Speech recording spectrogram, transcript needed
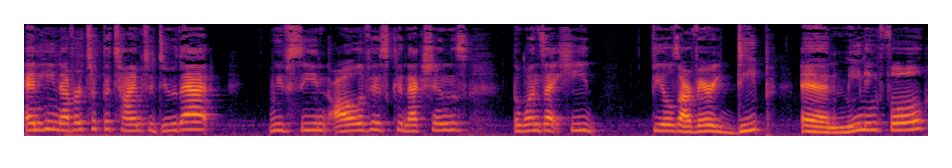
And he never took the time to do that. We've seen all of his connections, the ones that he feels are very deep and meaningful,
